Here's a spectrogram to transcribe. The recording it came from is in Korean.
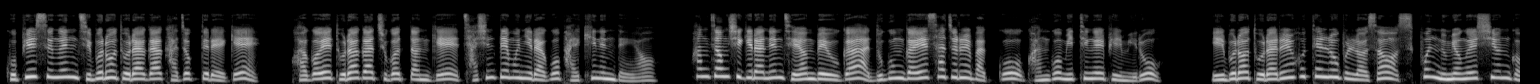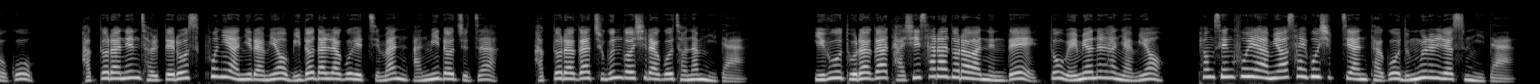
고필승은 집으로 돌아가 가족들에게 과거에 돌아가 죽었던 게 자신 때문이라고 밝히는데요. 황정식이라는 재연 배우가 누군가의 사주를 받고 광고 미팅을 빌미로 일부러 도라를 호텔로 불러서 스폰 누명을 씌운 거고 박도라는 절대로 스폰이 아니라며 믿어달라고 했지만 안 믿어주자 박도라가 죽은 것이라고 전합니다. 이후 도라가 다시 살아 돌아왔는데 또 외면을 하냐며 평생 후회하며 살고 싶지 않다고 눈물을 흘렸습니다.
